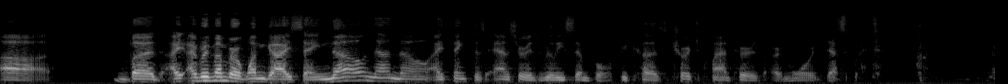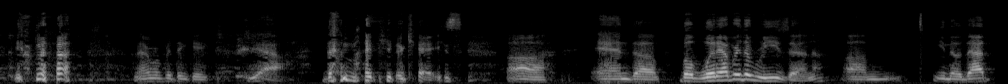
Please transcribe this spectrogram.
Uh, but I, I, remember one guy saying, no, no, no, I think this answer is really simple because church planters are more desperate. and I remember thinking, yeah, that might be the case. Uh, and, uh, but whatever the reason, um, you know, that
